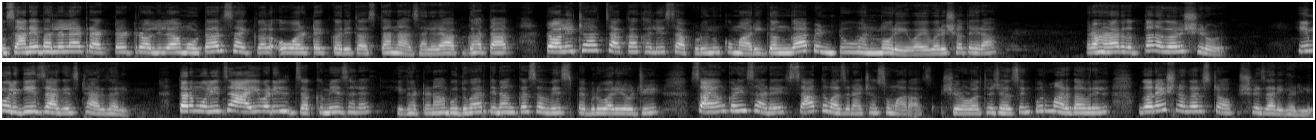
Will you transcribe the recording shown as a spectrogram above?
उसाने भरलेल्या ट्रॅक्टर ट्रॉलीला मोटारसायकल ओव्हरटेक करीत असताना झालेल्या अपघातात ट्रॉलीच्या चाकाखाली सापडून कुमारी गंगा पिंटू वनमोरे वय वर्ष तेरा राहणार दत्तनगर शिरोळ. ही मुलगी जागीच ठार झाली. तर मुलीचे आई वडील जखमी झालेत. ही घटना बुधवार दिनांक सव्वीस फेब्रुवारी रोजी सायंकाळी साडेसात वाजण्याच्या सुमारास शिरोळ येथे जयसिंगपूर मार्गावरील गणेशनगर स्टॉप शेजारी घडली.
